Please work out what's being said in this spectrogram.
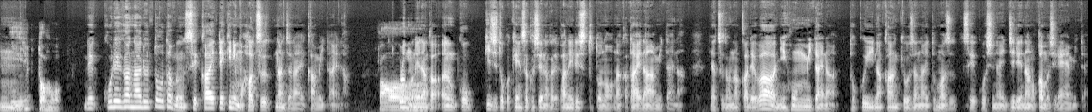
うん、いいと思う。で、これがなると多分世界的にも初なんじゃないかみたいな。これもね、なんか、あのこう記事とか検索してる中でパネリストとのなんか対談みたいなやつの中では、日本みたいな得意な環境じゃないとまず成功しない事例なのかもしれんみたい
